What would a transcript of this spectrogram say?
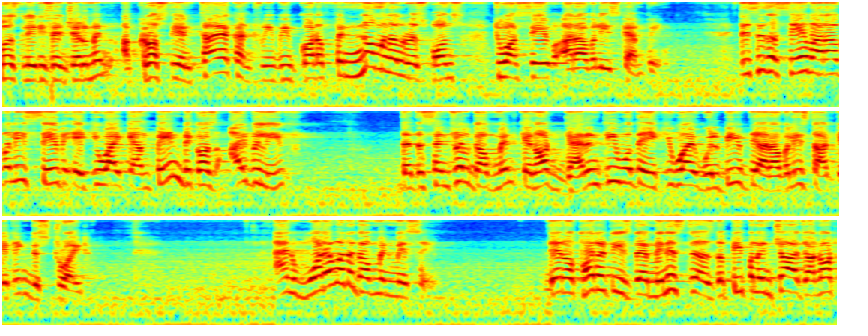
first, ladies and gentlemen. Across the entire country, we've got a phenomenal response to our Save Aravali's campaign. This is a Save Aravali, Save AQI campaign because I believe that the central government cannot guarantee what the AQI will be if the Aravalis start getting destroyed. And whatever the government may say, their authorities, their ministers, the people in charge are not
